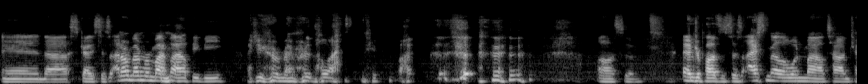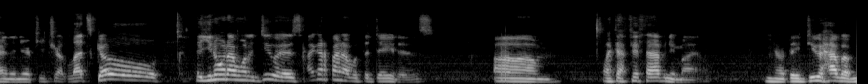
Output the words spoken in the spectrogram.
And uh, Scotty says, I don't remember my mile PB. I do remember the last mile. awesome. Andrew Pazza says, I smell a one mile time train in the near future. Let's go. Hey, you know what I want to do is I got to find out what the date is. Um, like that Fifth Avenue mile you know they do have a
